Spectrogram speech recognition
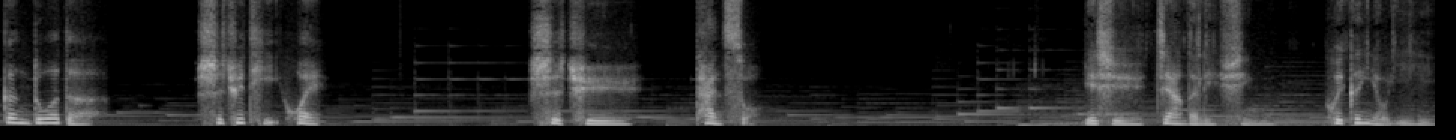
更多的是去体会，是去探索。也许这样的旅行。会更有意义。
